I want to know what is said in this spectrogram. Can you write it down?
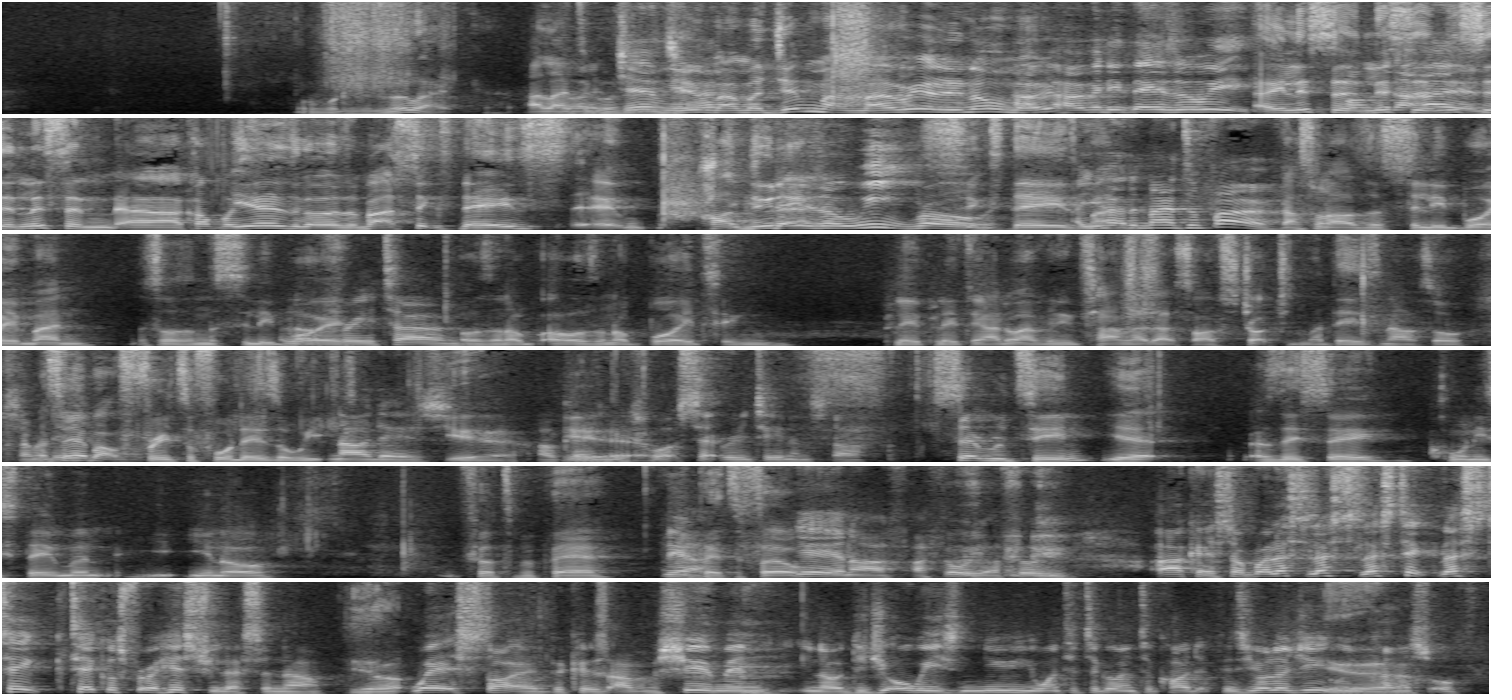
What does it look like? I like Oh, to go gym, to the gym. yeah? I'm a gym man, man. I really know, man. How, how many days a week? Hey, listen, listen, listen, listen. Uh, a couple of years ago, it was about six days. Uh, can't do that. Six days a week, bro. Six days, Are you had a nine to five? That's when I was a silly boy, man. That's when I was on the silly of boy. free time. I was on a, I was on a boy thing, play, play thing. I don't have any time like that, so I've structured my days now. So I say about three to four days a week. Nowadays. Yeah. Okay. Yeah. What set routine and stuff? Set routine, yeah. As they say, corny statement. You, you know, fail to prepare, Yeah. prepare to fail. Yeah, no, I, I feel you. I feel you. Okay, so bro, let's let's let's take let's take take us through a history lesson now. Yeah. Where it started, because I'm assuming you know, did you always knew you wanted to go into cardiac physiology, or you Yeah. kind of sort of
